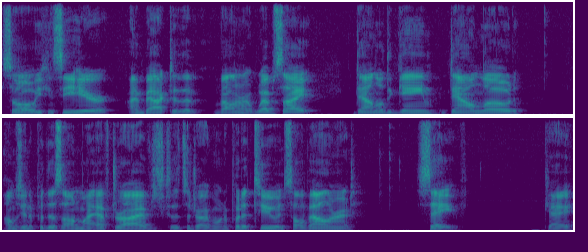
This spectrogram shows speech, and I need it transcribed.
So you can see here I'm back to the Valorant website download the game download. I'm just going to put this on my F drive just because it's a drive I want to put it to. Install Valorant. Save. Okay.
